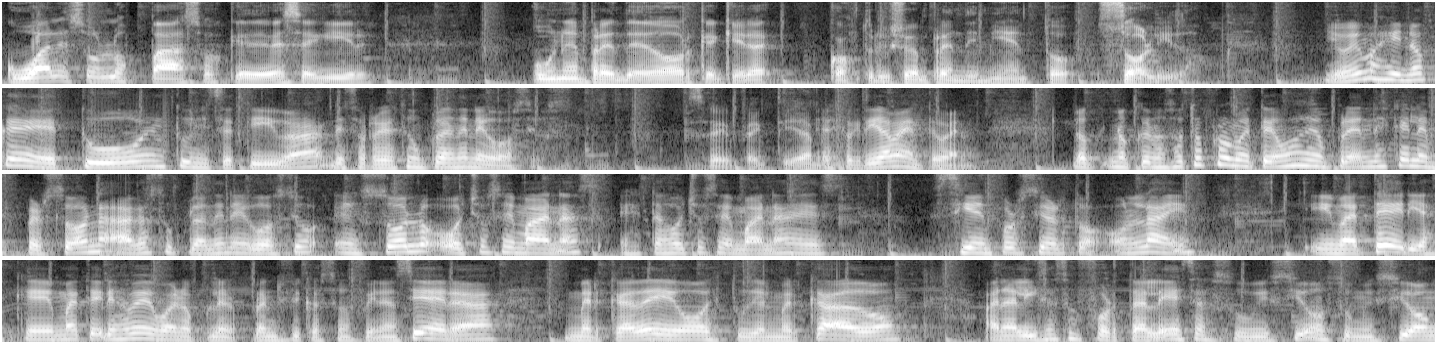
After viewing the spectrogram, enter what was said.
¿Cuáles son los pasos que debe seguir un emprendedor que quiera construir su emprendimiento sólido? Yo me imagino que tú en tu iniciativa desarrollaste un plan de negocios. Sí, efectivamente. Efectivamente, bueno. Lo, que nosotros prometemos en Emprende es que la persona haga su plan de negocio en solo ocho semanas. Estas ocho semanas es 100% online. Y materias, ¿qué materias ve? Bueno, planificación financiera, mercadeo, estudia el mercado, analiza sus fortalezas, su visión, su misión.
